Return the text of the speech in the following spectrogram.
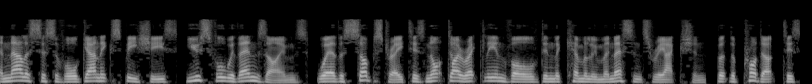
Analysis of organic species, useful with enzymes, where the substrate is not directly involved in the chemiluminescence reaction, but the product is.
